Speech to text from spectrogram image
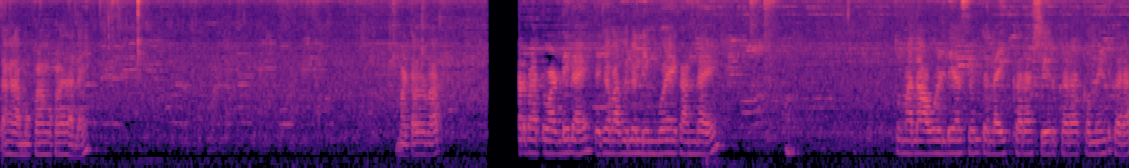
चांगला मोकळा मोकळा झालाय. मटार भात. मटार भात वाढलेला आहे. त्याच्या बाजूला लिंबू आहे कांदा आहे. तुम्हाला आवडले असेल तर लाईक करा शेअर करा कमेंट करा.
